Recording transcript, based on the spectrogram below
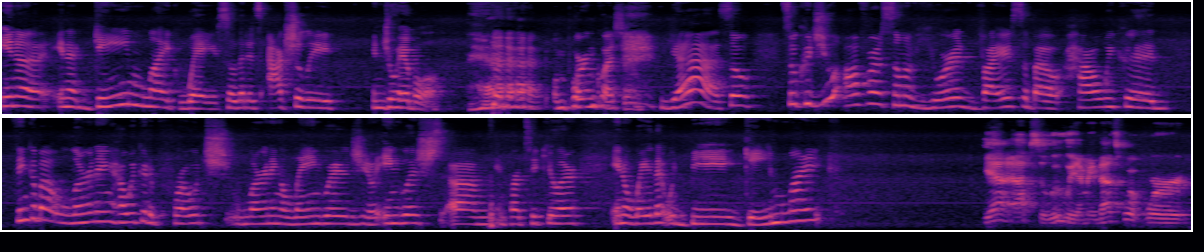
in a in a game like way so that it's actually enjoyable important question yeah so so could you offer us some of your advice about how we could think about learning how we could approach learning a language you know english um, in particular in a way that would be game like yeah absolutely i mean that's what we're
